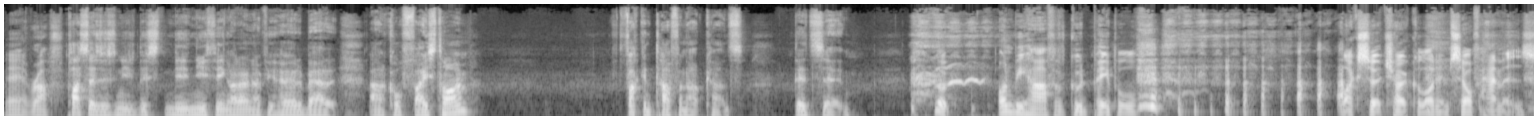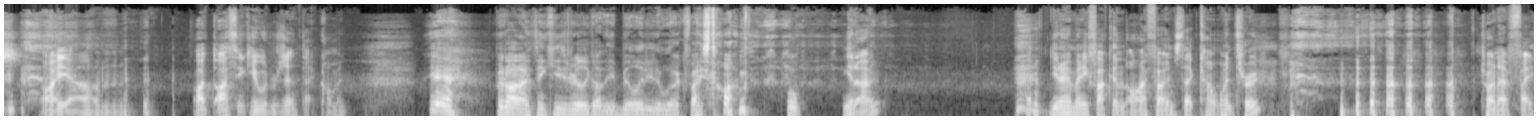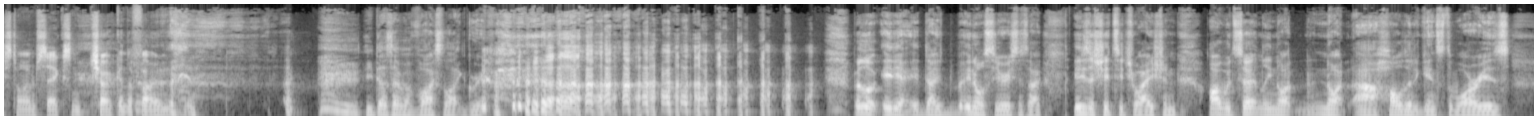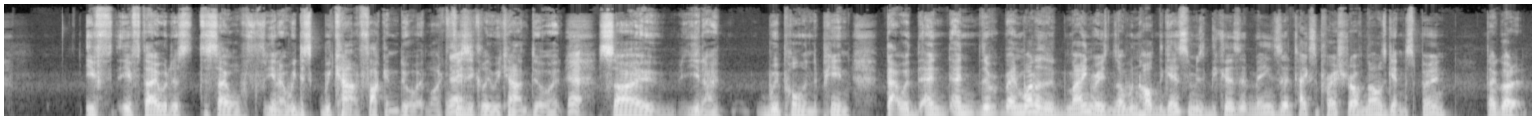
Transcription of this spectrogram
yeah, rough. Plus, there's this new this new, new thing. I don't know if you heard about it. Uh, called FaceTime. Fucking toughen up, cunts. Dead set. Look, on behalf of good people like Sir Chocolate himself, Hammers, I um, I, I think he would resent that comment. Yeah, but I don't think he's really got the ability to work FaceTime. Well, you know, you know how many fucking iPhones that cunt went through? Trying to have FaceTime sex and choking the phone. he does have a vice-like grip. but look, it, yeah, it does. In all seriousness, though, it is a shit situation. I would certainly not not uh, hold it against the Warriors if if they were just to say, well, you know, we just we can't fucking do it. Like Yeah. physically, we can't do it. Yeah. So you know. We're pulling the pin. That would and and the and one of the main reasons I wouldn't hold it against them is because it means that it takes the pressure off. No one's getting a spoon. They've got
